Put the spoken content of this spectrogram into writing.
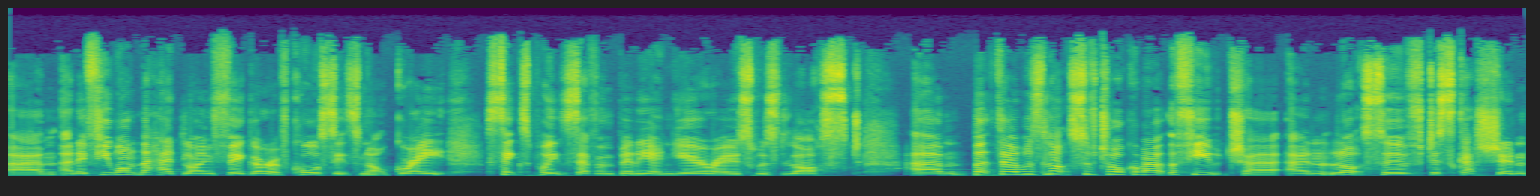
Um, and if you want the headline figure, of course, it's not great. 6.7 billion euros was lost. Um, but there was lots of talk about the future and lots of discussion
